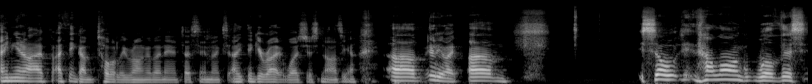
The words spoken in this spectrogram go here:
and you know I, I think I'm totally wrong about anti-Semitic. I think you're right. It was just nausea. Um, anyway, um, so how long will this?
